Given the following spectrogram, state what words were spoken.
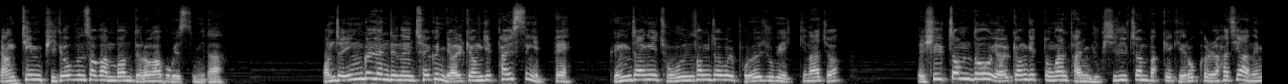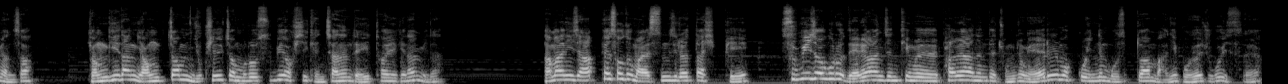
양팀 비교 분석 한번 들어가 보겠습니다. 먼저 잉글랜드는 최근 10경기 8승 2패, 굉장히 좋은 성적을 보여주고 있긴 하죠. 네, 실점도 10경기 동안 단 61점밖에 기록을 하지 않으면서 경기당 0.6실점으로 수비 역시 괜찮은 데이터이긴 합니다. 다만 이제 앞에서도 말씀드렸다시피 수비적으로 내려앉은 팀을 파괴하는데 종종 애를 먹고 있는 모습 또한 많이 보여주고 있어요.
